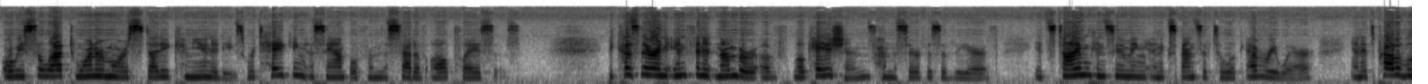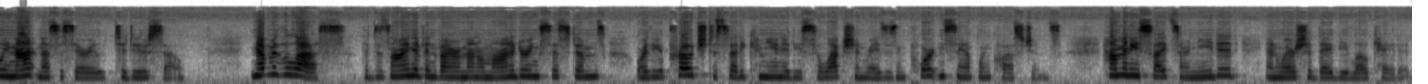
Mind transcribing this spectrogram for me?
or we select one or more study communities, we're taking a sample from the set of all places. Because there are an infinite number of locations on the surface of the Earth, it's time consuming and expensive to look everywhere, and it's probably not necessary to do so. Nevertheless, the design of environmental monitoring systems or the approach to study community selection raises important sampling questions. How many sites are needed and where should they be located?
